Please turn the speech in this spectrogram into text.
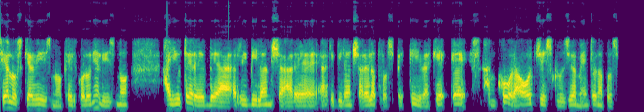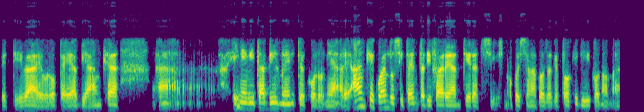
sia lo schiavismo che il colonialismo, aiuterebbe a ribilanciare, a ribilanciare la prospettiva, che è ancora oggi esclusivamente una prospettiva europea bianca eh, inevitabilmente coloniale, anche quando si tenta di fare antirazzismo, questa è una cosa che pochi dicono, ma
